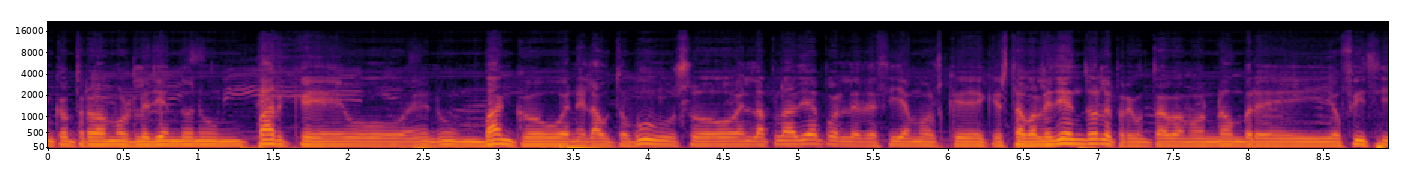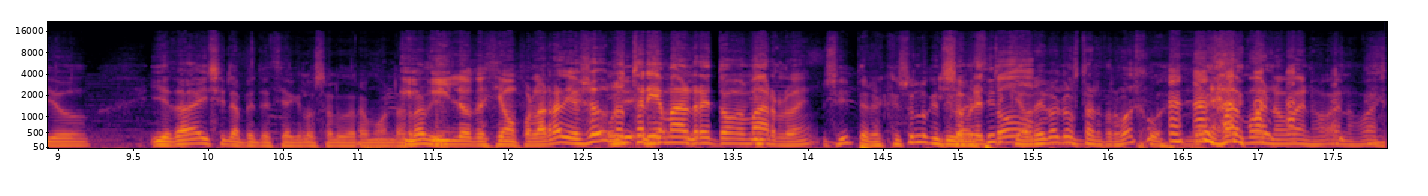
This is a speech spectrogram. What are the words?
encontrábamos leyendo en un parque o en un banco o en el autobús o en la playa, pues le decíamos que, que estaba leyendo, le preguntábamos nombre y oficio y edad y si le apetecía que lo saludáramos en la Y, radio. y lo decíamos por la radio. Eso no estaría no, mal retomarlo, ¿eh? Sí, pero es que eso es lo que te iba a sobre decir, todo- que ahora iba a costar trabajo. Ah, bueno, bueno, bueno, bueno.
